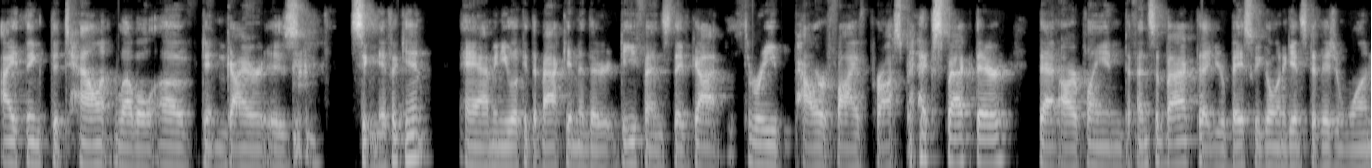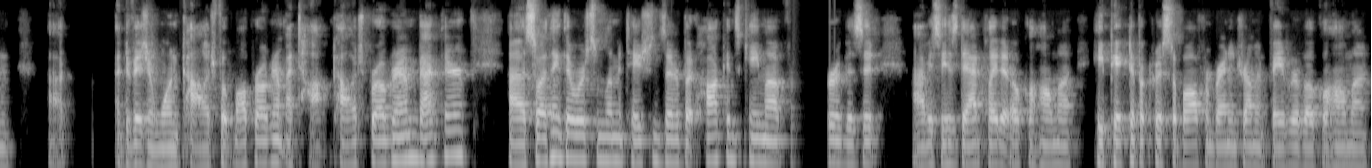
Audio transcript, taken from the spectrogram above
I think the talent level of Denton Guyer is significant. And I mean, you look at the back end of their defense, they've got three power five prospects back there that are playing defensive back that you're basically going against division one, uh, a division one college football program, a top college program back there. Uh, so I think there were some limitations there, but Hawkins came up for a visit. Obviously, his dad played at Oklahoma. He picked up a crystal ball from Brandon Drumm in favor of Oklahoma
